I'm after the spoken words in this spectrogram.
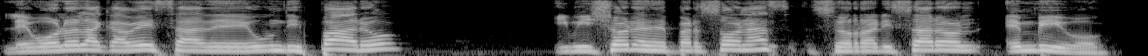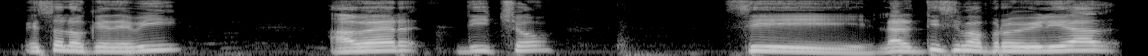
le voló la cabeza de un disparo y millones de personas se horrorizaron en vivo. Eso es lo que debí haber dicho si la altísima probabilidad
